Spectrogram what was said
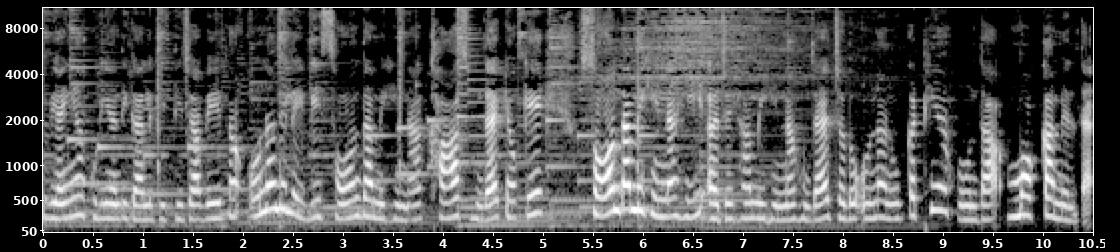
ਵਿਆਹੀਆਂ ਕੁੜੀਆਂ ਦੀ ਗੱਲ ਕੀਤੀ ਜਾਵੇ ਤਾਂ ਉਹਨਾਂ ਦੇ ਲਈ ਵੀ ਸੌਣ ਦਾ ਮਹੀਨਾ ਖਾਸ ਹੁੰਦਾ ਹੈ, ਕਿਉਂਕਿ ਸੌਣ ਦਾ ਮਹੀਨਾ ਹੀ ਅਜਿਹਾ ਮਹੀਨਾ ਹੁੰਦਾ ਹੈ ਜਦੋਂ ਉਹਨਾਂ ਨੂੰ ਇਕੱਠੀਆਂ ਹੋਣ ਦਾ ਮੌਕਾ ਮਿਲਦਾ ਹੈ।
